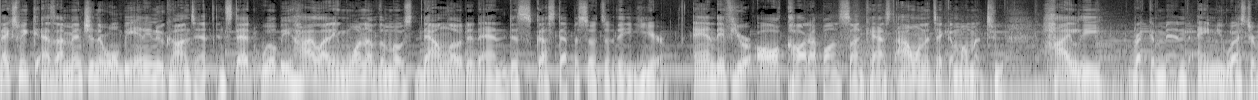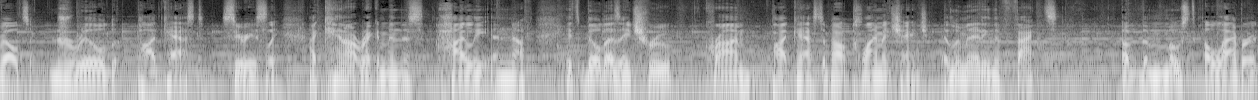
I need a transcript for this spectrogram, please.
Next week, as I mentioned, there won't be any new content. Instead, we'll be highlighting one of the most downloaded and discussed episodes of the year. And if you're all caught up on Suncast, I want to take a moment to highly recommend Amy Westervelt's Drilled podcast. Seriously, I cannot recommend this highly enough. It's billed as a true crime podcast about climate change, illuminating the facts of the most elaborate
